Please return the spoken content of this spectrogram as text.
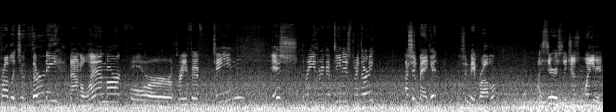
probably 2.30. Down to Landmark for 3.15-ish. 3, 3.15-ish, 3.30. I should make it. It shouldn't be a problem. I seriously just waited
